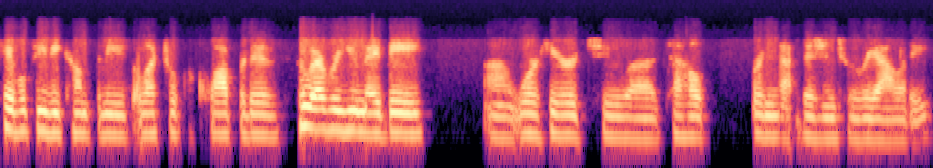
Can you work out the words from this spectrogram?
cable TV companies, electrical cooperatives, whoever you may be. Uh, we're here to uh, to help bring that vision to reality.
